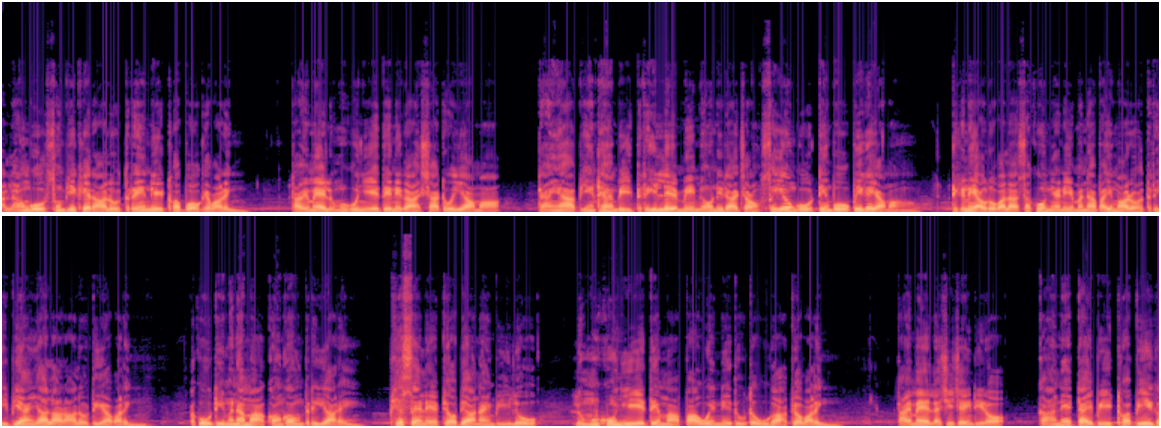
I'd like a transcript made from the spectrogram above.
အလောင်းကိုဆွန့်ပစ်ခဲ့တာလို့သတင်းတွေထွက်ပေါ်ခဲ့ပါတယ်။ဒါပေမဲ့လူမှုကူညီရေးအသင်းတွေကရှာတွေးရမှာဒဏ်ရာပြင်းထန်ပြီးသတိလက်မင်းမျောနေတာကြောင့်စေယုံကိုတင်ပို့ပေးခဲ့ရမှာဒီကနေ့အော်တိုဘာလ19ရက်နေ့မနက်ပိုင်းမှာတော့သတိပြန်ရလာတာလို့သိရပါတယ်။အခုဒီမနက်မှာကောင်းကောင်းသတိရတယ်။ဖြစ်စဉ်လည်းပြောပြနိုင်ပြီလို့လူမှုကူညီရေးအသင်းမှာပါဝင်နေသူတဦးကပြောပါတယ်။ဒါပေမဲ့လက်ရှိချိန်ထိတော့ ကားနဲ့တိုက်ပြီးထွက်ပြေးက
